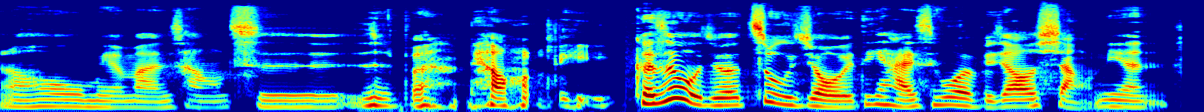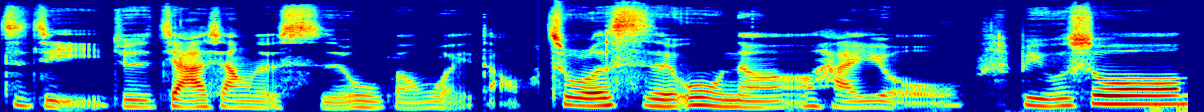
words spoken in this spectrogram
然后我们也蛮常吃日本料理，可是我觉得住久一定还是会比较想念自己就是家乡的食物跟味道。除了食物呢，还有比如说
